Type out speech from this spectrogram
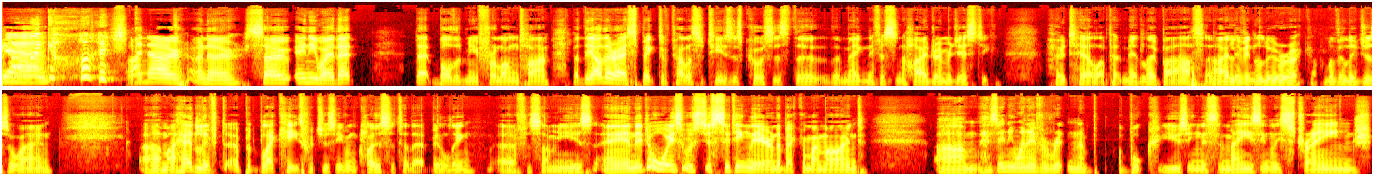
Yeah. Oh my oh gosh. I know, I know. So anyway, that that bothered me for a long time. But the other aspect of Palace of Tears, of course, is the, the magnificent Hydro Majestic Hotel up at Medlow Bath. And I live in Leura, a couple of villages away. And um, I had lived up at Blackheath, which is even closer to that building, uh, for some years, and it always was just sitting there in the back of my mind. Um, has anyone ever written a, a, book using this amazingly strange,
